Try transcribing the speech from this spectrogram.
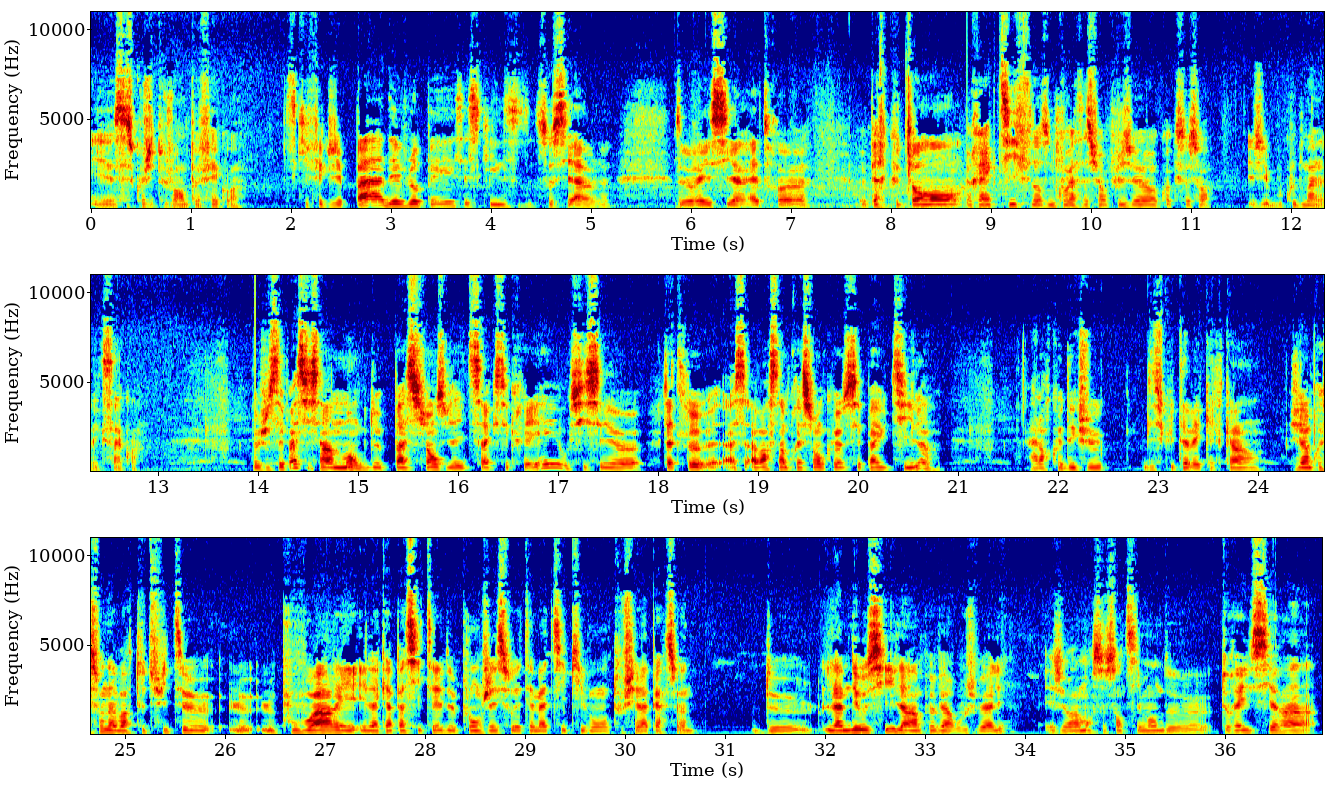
Et c'est ce que j'ai toujours un peu fait, quoi. Ce qui fait que j'ai pas développé ces skills sociables de réussir à être euh, percutant, réactif dans une conversation à plusieurs, quoi que ce soit. J'ai beaucoup de mal avec ça, quoi. Je sais pas si c'est un manque de patience vis-à-vis de ça qui s'est créé ou si c'est euh, peut-être avoir cette impression que c'est pas utile. Alors que dès que je discute avec quelqu'un, j'ai l'impression d'avoir tout de suite euh, le, pouvoir et, la capacité de plonger sur des thématiques qui vont toucher la personne de l'amener aussi là un peu vers où je veux aller. Et j'ai vraiment ce sentiment de, réussir à,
